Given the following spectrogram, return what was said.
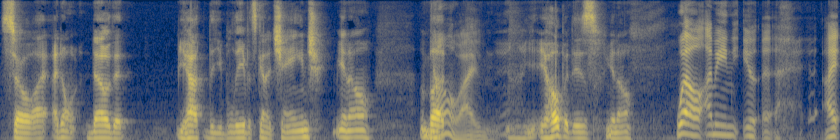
So I, I don't know that you have that you believe it's going to change, you know. But no, I. You hope it is, you know. Well, I mean, you, uh, I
